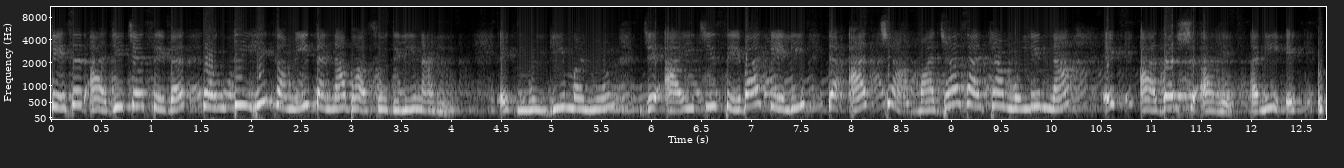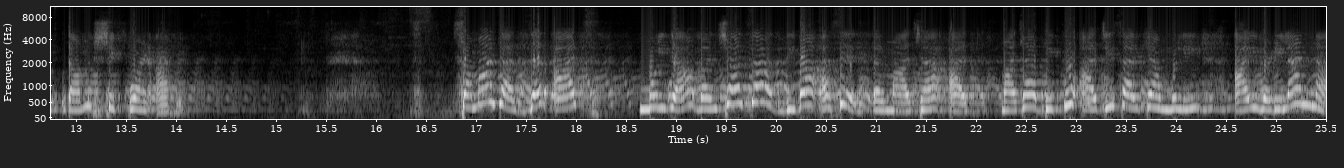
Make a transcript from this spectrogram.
केसर आजीच्या सेवेत कोणतीही कमी त्यांना भासू दिली नाही. एक मुलगी म्हणून जे आईची सेवा केली त्या आजच्या माझ्यासारख्या मुलींना एक आदर्श आहे आणि एक उत्तम शिकवण आहे. समाजात जर आज मुलगा वंशाचा दिवा असेल तर माझ्या आज माझ्या भिकू आजी सारख्या मुली आई वडिलांना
